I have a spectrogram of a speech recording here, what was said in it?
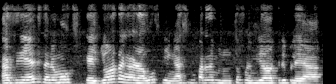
Así es, tenemos que Jonathan Arauz, quien hace un par de minutos fue enviado a AAA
